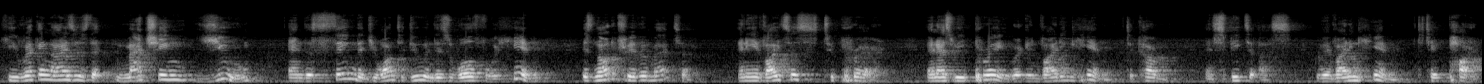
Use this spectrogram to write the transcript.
He recognizes that matching you and the thing that you want to do in this world for Him is not a trivial matter. And He invites us to prayer. And as we pray, we're inviting Him to come and speak to us. We're inviting Him to take part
